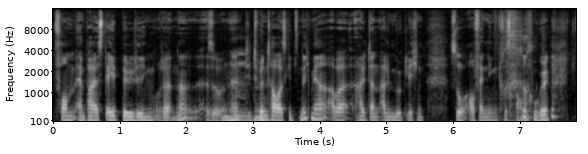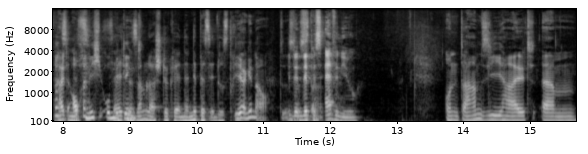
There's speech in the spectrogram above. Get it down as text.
vom Empire State Building oder, ne, also mhm. ne, die mhm. Twin Towers gibt es nicht mehr, aber halt dann alle möglichen so aufwendigen Christbaumkugeln. halt auch nicht unbedingt. Sammlerstücke in der Nippes-Industrie. Ja, genau. In der Nippes da. Avenue. Und da haben sie halt ähm,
